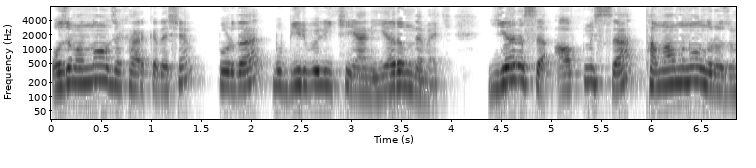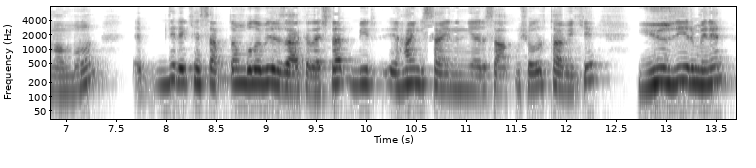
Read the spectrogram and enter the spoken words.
O zaman ne olacak arkadaşım? Burada bu 1 bölü 2 yani yarım demek. Yarısı 60 ise tamamı ne olur o zaman bunun? E, direkt hesaptan bulabiliriz arkadaşlar. Bir e, hangi sayının yarısı 60 olur? Tabii ki 120'nin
